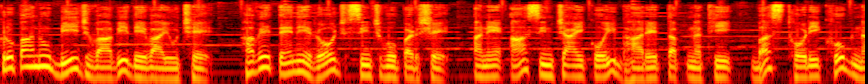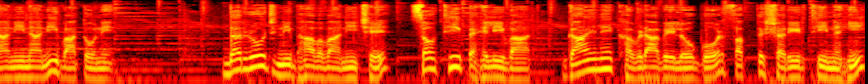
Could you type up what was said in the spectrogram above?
કૃપાનું બીજ વાવી દેવાયું છે. હવે તેને રોજ સિંચવું પડશે, અને આ સિંચાઈ કોઈ ભારે તપ નથી, બસ થોડી ખૂબ નાની નાની વાતોને. દરરોજ નિભાવવાની છે, સૌથી પહેલી વાત, ગાયને ખવડાવેલો ગોળ ફક્ત શરીરથી નહીં,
